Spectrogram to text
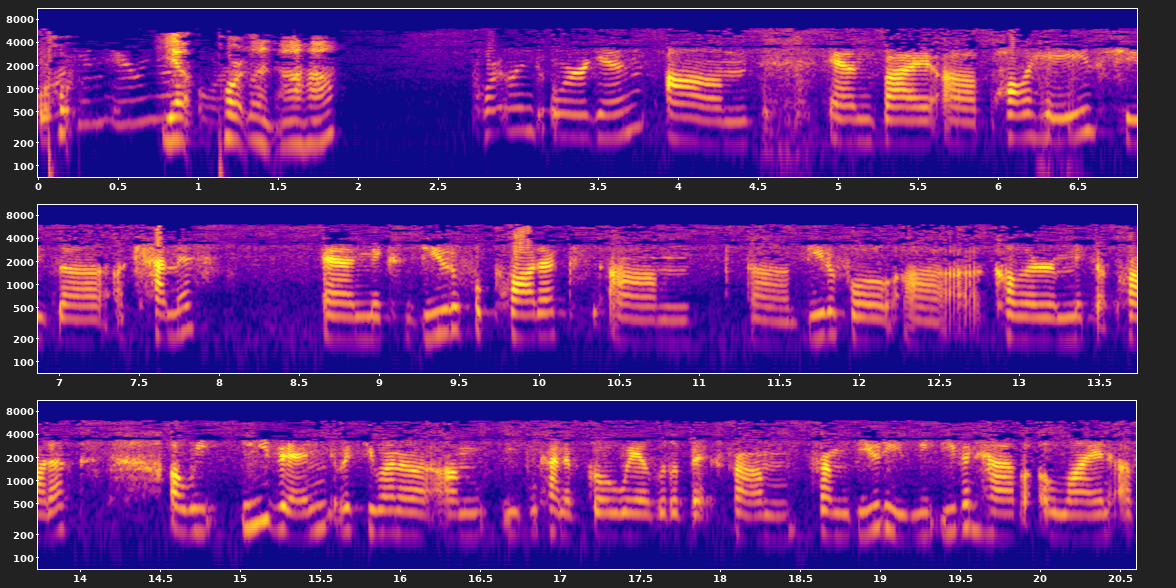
Oregon area? Yep, Portland. Uh huh. Portland, Oregon, um, and by uh, Paula Hayes. She's a, a chemist and makes beautiful products, um, uh, beautiful uh, color makeup products. Uh, we even, if you want to, um, can kind of go away a little bit from from beauty. We even have a line of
